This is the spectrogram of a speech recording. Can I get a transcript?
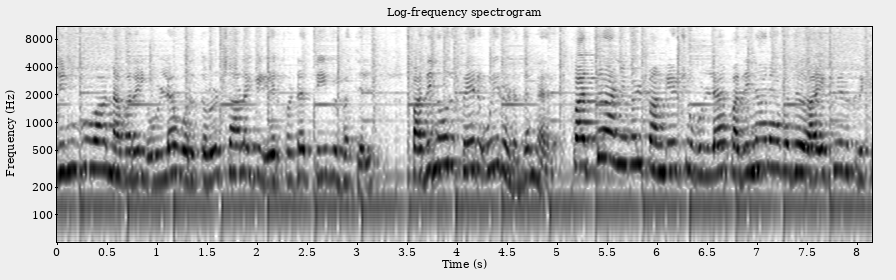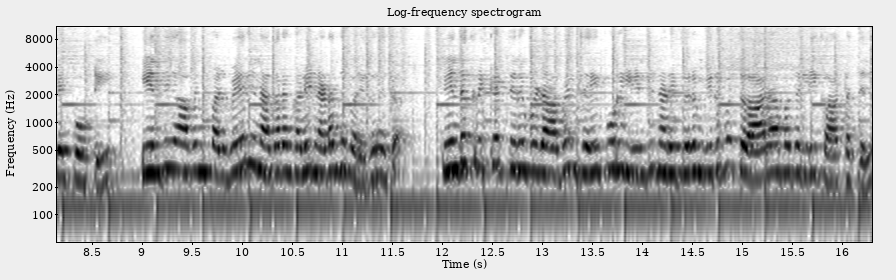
ஜின்குவா நகரில் உள்ள ஒரு தொழிற்சாலையில் ஏற்பட்ட தீ விபத்தில் பதினோரு பேர் உயிரிழந்தனர். பத்து அணிகள் பங்கேற்று உள்ள பதினாறாவது ஐபிஎல் கிரிக்கெட் போட்டி இந்தியாவின் பல்வேறு நகரங்களில் நடந்து வருகிறது. இந்த கிரிக்கெட் திருவிழாவில் ஜெய்ப்பூரில் இன்று நடைபெறும் இருபத்தி ஆறாவது லீக் ஆட்டத்தில்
